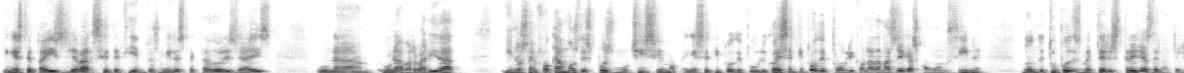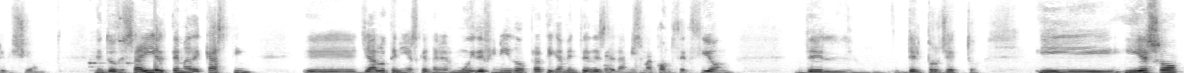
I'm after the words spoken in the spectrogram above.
en este país llevar 700.000 espectadores ya es una, barbaridad y nos enfocamos después muchísimo en ese tipo de público. A ese tipo de público nada más llegas con un cine donde tú puedes meter estrellas de la televisión. Entonces ahí el tema de casting eh, ya lo tenías que tener muy definido prácticamente desde la misma concepción del, proyecto. Y, eso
